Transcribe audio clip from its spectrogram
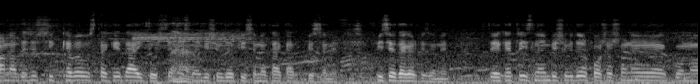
বাংলাদেশের শিক্ষা ব্যবস্থাকে দায়ী করছেন হ্যাঁ। ইসলামী বিশ্ববিদ্যালয়ের পিছনে থাকার পিছনে পিছিয়ে থাকার পিছনে। তো এক্ষেত্রে ইসলামী বিশ্ববিদ্যালয় প্রশাসনের কোনো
